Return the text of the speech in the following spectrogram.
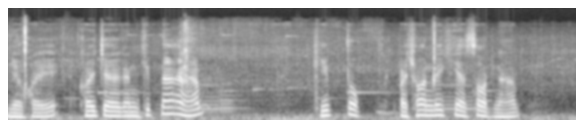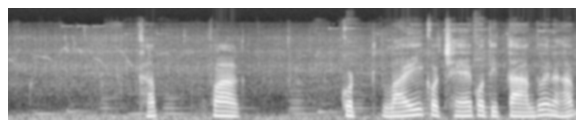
เดี๋ยวค่อยค่อยเจอกันคลิปหน้านะครับ คลิปตกปลาช่อนได้เขียดสดนะครับ ครับฝากกด ไลค์ กดแชร์ กดติดตามด้วยนะครับ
